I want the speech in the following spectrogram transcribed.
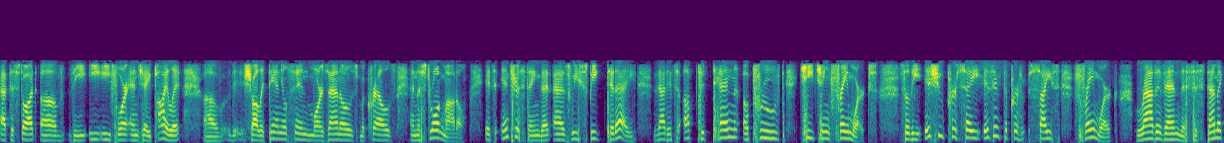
at the start of the EE4NJ pilot uh, Charlotte Danielson, Marzano's, McREL's, and the Stronge model. It's interesting that as we speak today, that it's up to 10 approved teaching frameworks. So the issue per se isn't the precise framework, rather than the systemic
